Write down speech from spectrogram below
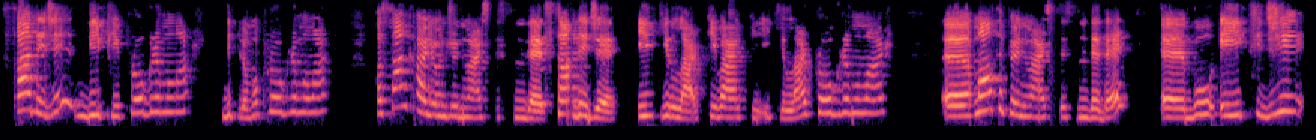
sadece DP programı var, diploma programı var. Hasan Kalyoncu Üniversitesi'nde sadece ilk yıllar, PYP ilk yıllar programı var. E, Maltepe Üniversitesi'nde de e, bu eğitici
